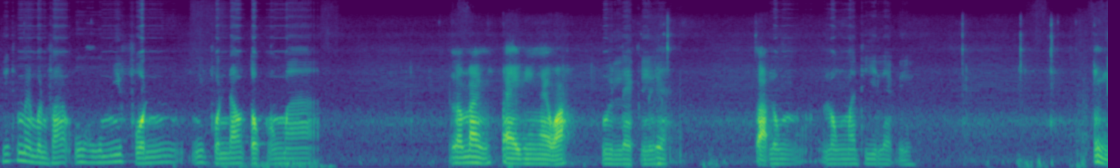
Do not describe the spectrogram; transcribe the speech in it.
นี่ทำไมบนฟ้าโอ้โหมีฝน มีฝนดาวตกลงมา แล้วแม่งแปลงยังไงวะปืนแหลกเลยเนี่ยจัดลงลงมาทีแหลกเลยอืม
